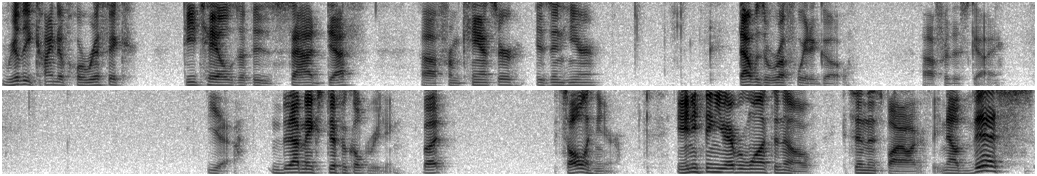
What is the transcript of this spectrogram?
really kind of horrific details of his sad death uh, from cancer is in here. That was a rough way to go uh, for this guy. Yeah, that makes difficult reading, but it's all in here. Anything you ever want to know, it's in this biography. Now this,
